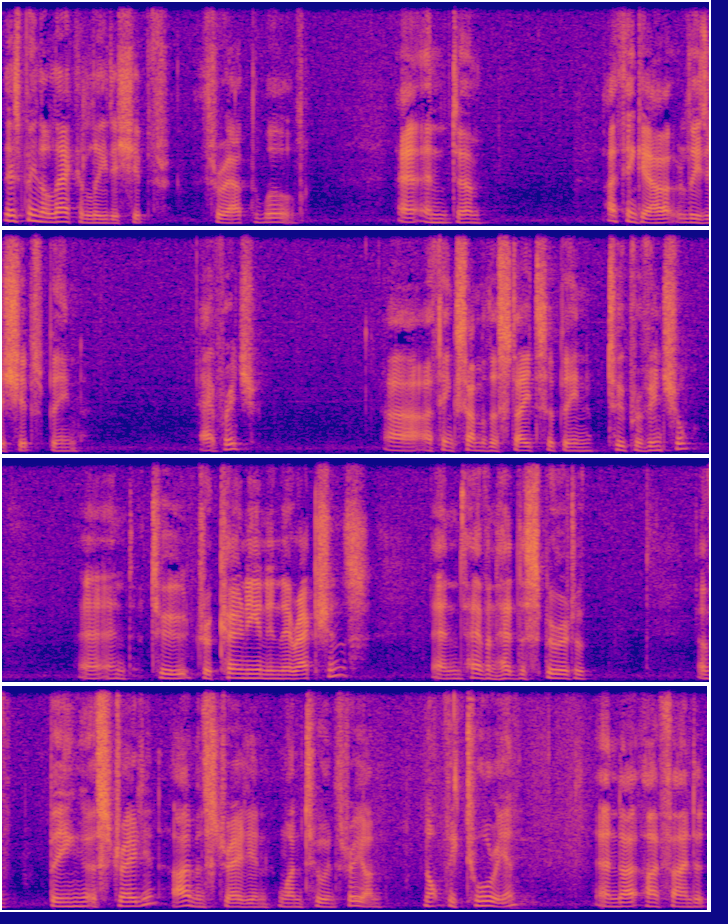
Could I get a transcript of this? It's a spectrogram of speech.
there's been a lack of leadership th- throughout the world. And, and um, I think our leadership's been average. Uh, I think some of the states have been too provincial and too draconian in their actions and haven't had the spirit of, of being Australian. I'm Australian one, two, and three. I'm not Victorian. And I, I find it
